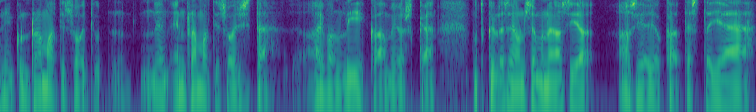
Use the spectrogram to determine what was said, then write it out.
niin kuin dramatisoitu, en, en dramatisoisi sitä aivan liikaa myöskään. Mutta kyllä se on semmoinen asia, asia, joka tästä jää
